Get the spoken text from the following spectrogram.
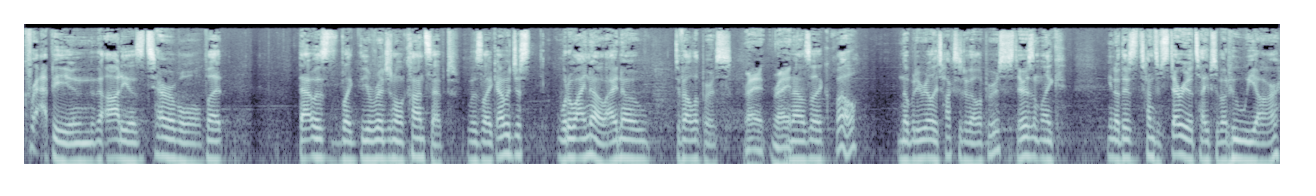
crappy, and the audio is terrible. But that was like the original concept. Was like I would just, what do I know? I know developers, Right, right. and I was like, well, nobody really talks to developers. There isn't like, you know, there's tons of stereotypes about who we are,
